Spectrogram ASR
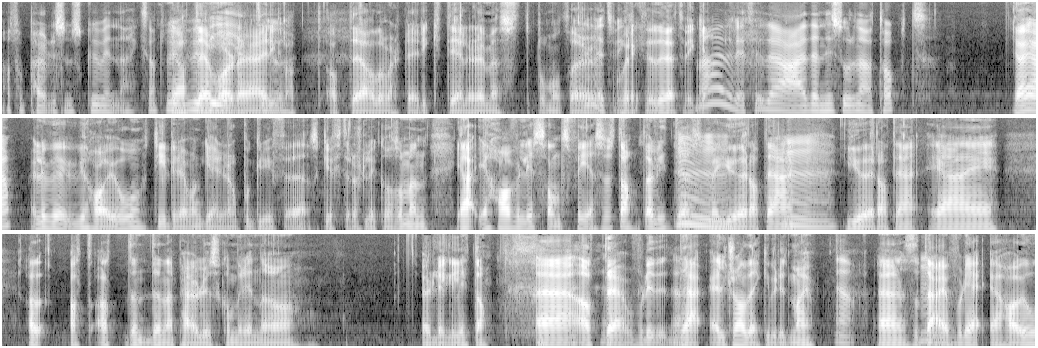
At det var Paulus som skulle vinne. Vi, ja, at det, det, at, at det, hadde vært det riktige eller det mest på en måte det korrekte, det vet vi ikke. Nei, det vet vi. Det er, den historien er tapt. Ja, ja. Eller vi, vi, har jo tidligere evangelier på skrifter og slik også, men ja, jeg har veldig sans for Jesus, da. Det er litt det mm. som gjør at jeg, mm. gjør at jeg, jeg at, at, denne Paulus kommer inn og ødelegge litt, da. Eh, det, fordi det, ellers hadde jeg ikke brydd meg. Ja. Eh, så det er jo fordi jeg, jeg har jo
